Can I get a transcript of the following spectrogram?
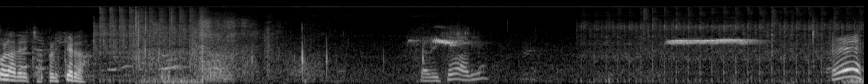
Por la derecha, por la izquierda? ¿Te ha dicho alguien? ¡Eh!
